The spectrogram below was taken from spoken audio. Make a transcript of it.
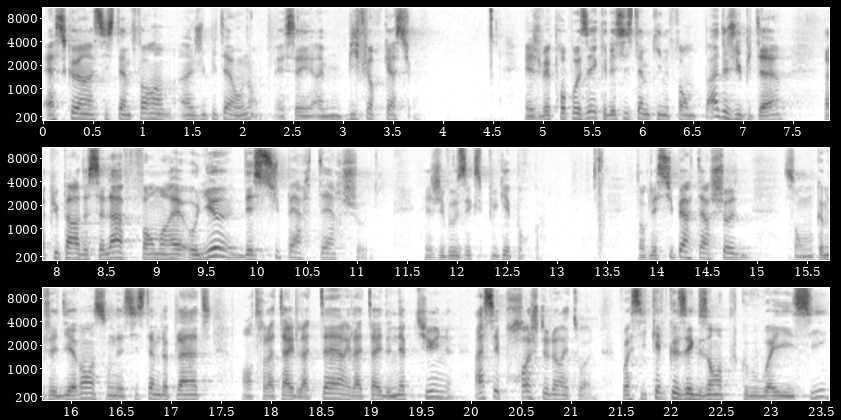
Est-ce qu'un système forme un Jupiter ou non? Et c'est une bifurcation. Et je vais proposer que les systèmes qui ne forment pas de Jupiter, la plupart de ceux-là formeraient au lieu des super-terres chaudes. Et je vais vous expliquer pourquoi. Donc les super-terres chaudes sont, comme je l'ai dit avant, sont des systèmes de planètes entre la taille de la Terre et la taille de Neptune, assez proches de leur étoile. Voici quelques exemples que vous voyez ici,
